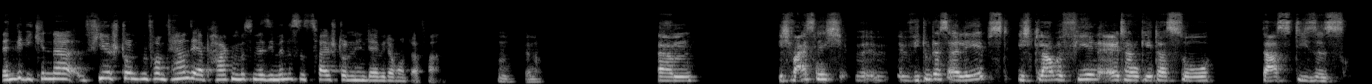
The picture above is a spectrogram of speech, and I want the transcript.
wenn wir die Kinder vier Stunden vom Fernseher parken, müssen wir sie mindestens zwei Stunden hinterher wieder runterfahren. Hm, genau. Ähm, ich weiß nicht, wie du das erlebst. Ich glaube, vielen Eltern geht das so, dass dieses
